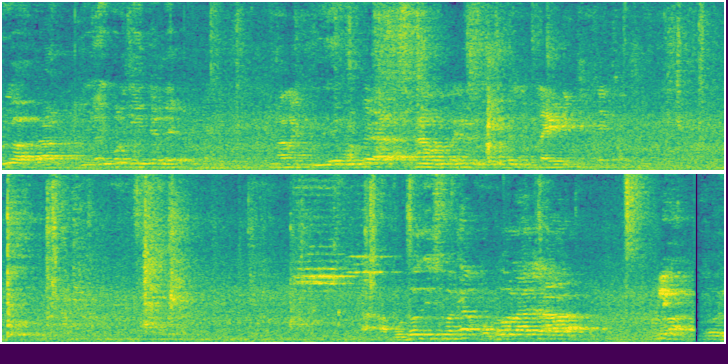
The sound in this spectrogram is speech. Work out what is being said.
అవి కూడా చూపించండి. ఏముంటే ఆ ఫోటో తీసుకొని ఆ ఫోటో లాగా రావాలా? ఫోటో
